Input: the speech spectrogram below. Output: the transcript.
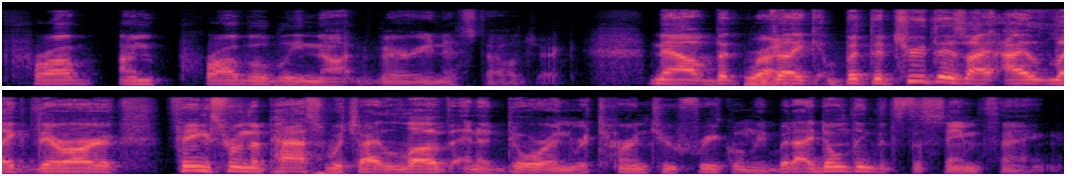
prob I'm probably not very nostalgic. Now, but Right. like but the truth is I, I like there are things from the past which I love and adore and return to frequently, but I don't think that's the same thing.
